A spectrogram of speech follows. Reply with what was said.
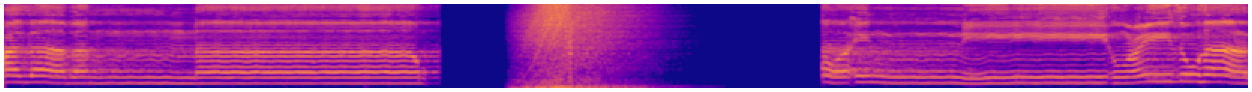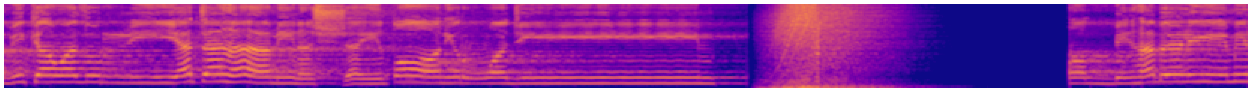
عذاب النار. وإني أعيذها بك وذريتها من الشيطان الرجيم. رب هب لي من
